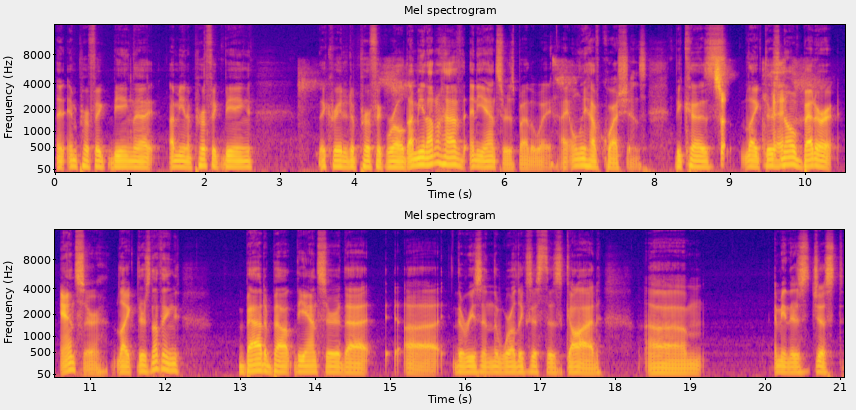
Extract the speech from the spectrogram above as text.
an imperfect being that I mean, a perfect being that created a perfect world. I mean, I don't have any answers, by the way. I only have questions because, so, like, there's okay. no better answer. Like, there's nothing bad about the answer that uh, the reason the world exists is God. Um, I mean, there's just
